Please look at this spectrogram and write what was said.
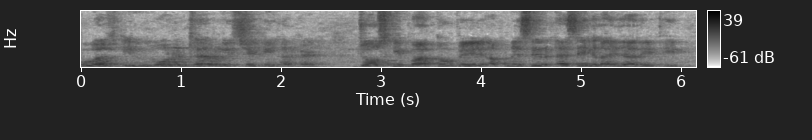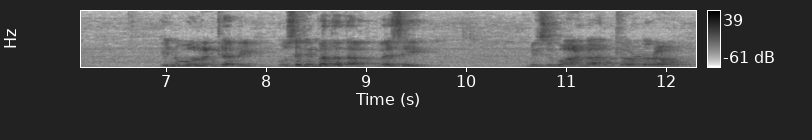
who was involuntarily shaking her head जो उसकी बातों पे अपने सिर ऐसे हिलाई जा रही थी। इनवॉलंटरी उसे नहीं पता था, वैसे ही। Miss Van Daan turn around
